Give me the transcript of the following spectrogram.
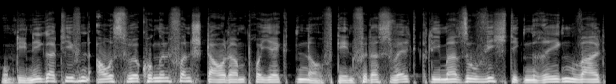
um die negativen Auswirkungen von Staudammprojekten auf den für das Weltklima so wichtigen Regenwald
